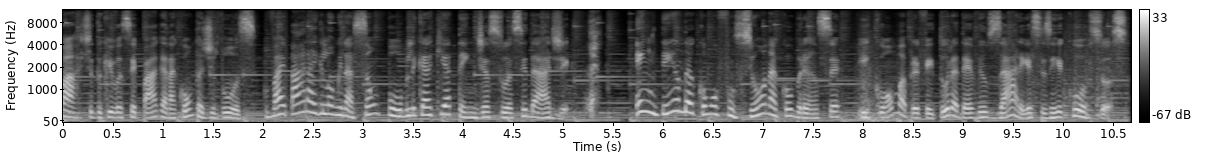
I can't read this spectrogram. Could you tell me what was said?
Parte do que você paga na conta de luz vai para a iluminação pública que atende a sua cidade. Entenda como funciona a cobrança e como a prefeitura deve usar esses recursos.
